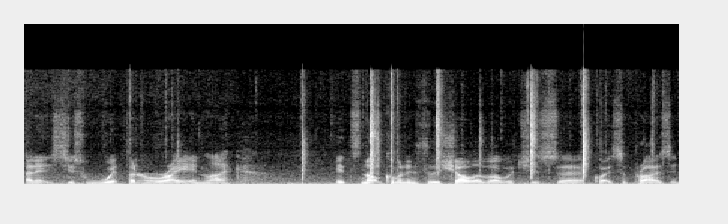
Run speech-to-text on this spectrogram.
And it's just whipping right in like it's not coming into the shelter though which is uh, quite surprising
